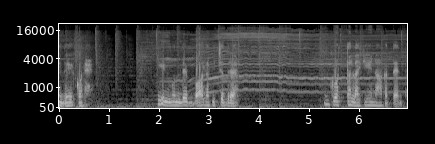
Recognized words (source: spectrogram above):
ಇದೇ ಕೊನೆ. ಇನ್ನು ಮುಂದೆ ಬಾಲ ಬಿಚ್ಚಿದ್ರೆ ಗೊತ್ತಲ್ಲ ಏನಾಗತ್ತೆ ಅಂತ.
